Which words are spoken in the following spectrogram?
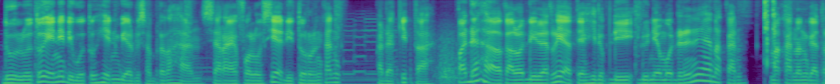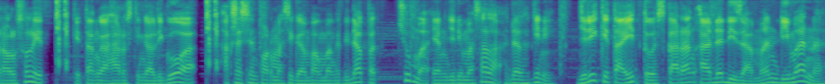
dulu tuh ini dibutuhin biar bisa bertahan secara evolusi ya diturunkan pada kita. Padahal kalau dilihat-lihat ya hidup di dunia modern ini enak kan. Makanan gak terlalu sulit, kita nggak harus tinggal di goa, akses informasi gampang banget didapat. Cuma yang jadi masalah adalah gini. Jadi kita itu sekarang ada di zaman di mana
